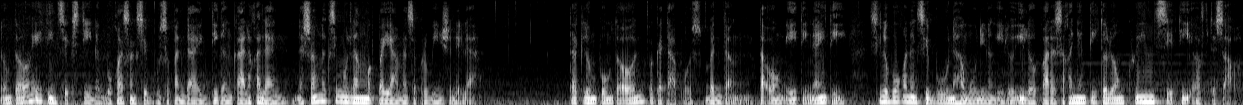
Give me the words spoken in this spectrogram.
Noong taong 1860, nagbukas ang Cebu sa pandaigdigang kalakalan na siyang nagsimulang magpayaman sa probinsya nila. Tatlumpung taon pagkatapos, bandang taong 1890, sinubukan ng Cebu na hamunin ng Iloilo para sa kanyang titulong Queen City of the South.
